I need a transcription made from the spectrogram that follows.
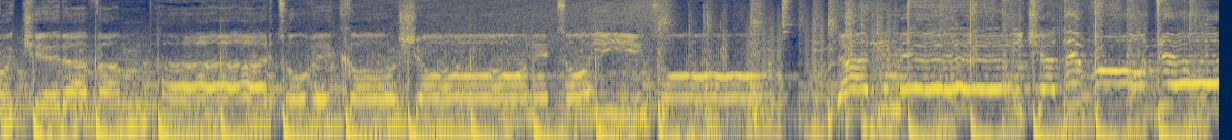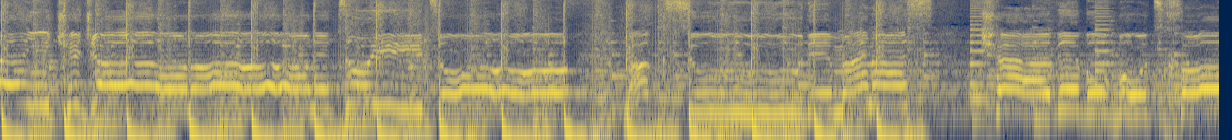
و که روم پر تو به کاشان تایی تو. در میکده باده که جانان تویی تو. مقصود من است کعبه و بودخواه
